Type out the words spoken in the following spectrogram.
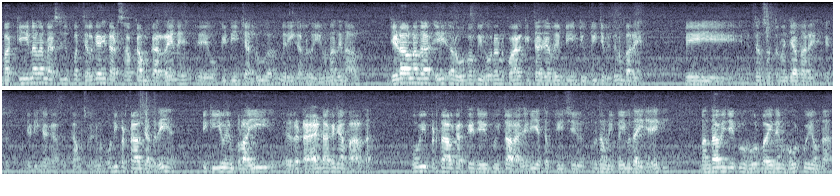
ਬਾਕੀ ਇਹਨਾਂ ਦਾ ਮੈਸੇਜ ਉੱਪਰ ਚੱਲ ਗਿਆ ਸੀ, ਡਾਕਟਰ ਸਾਹਿਬ ਕੰਮ ਕਰ ਰਹੇ ਨੇ, ਇਹ ਓਪੀਡੀ ਚਾਲੂ ਆ, ਮੇਰੀ ਗੱਲ ਹੋਈ ਉਹਨਾਂ ਦੇ ਨਾਲ। ਜਿਹੜਾ ਉਹਨਾਂ ਦਾ ਇਹ ਆਰੋਪ ਆ ਵੀ ਹੋਰ ਇਨਕੁਆਇਰ ਕੀਤਾ ਜਾਵੇ ਵੀ ਡਿਊਟੀ 'ਚ ਵਿਘਨ ਬਾਰੇ, ਵੀ 353 ਬਾਰੇ, ਇੱਕ ਸੌ ਜਿਹੜੀ ਹੈਗਾ ਕੰਮ 'ਚ ਵਿਘਨ, ਉਹਦੀ ਪੜਤਾਲ ਚੱਲ ਰਹੀ ਹੈ ਵੀ ਕੀ ਉਹ EMPLOYEE ਰਿਟਾਇਰਡ ਆ ਕਿ ਜਾਂ ਬਾਹਰ ਦਾ। ਉਹ ਵੀ ਪੜਤਾਲ ਕਰਕੇ ਜੇ ਕੋਈ ਧਾਰਾ ਜਿਹੜੀ ਹੈ ਤਫਤੀਸ਼ ਵਧਾਉਣੀ ਪਈ, ਵਧਾਈ ਜਾਏਗੀ। ਬੰਦਾ ਵੀ ਜੇ ਕੋਈ ਹੋਰ ਬਾਈ ਨੇਮ ਹੋਰ ਕੋਈ ਆਉਂਦਾ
